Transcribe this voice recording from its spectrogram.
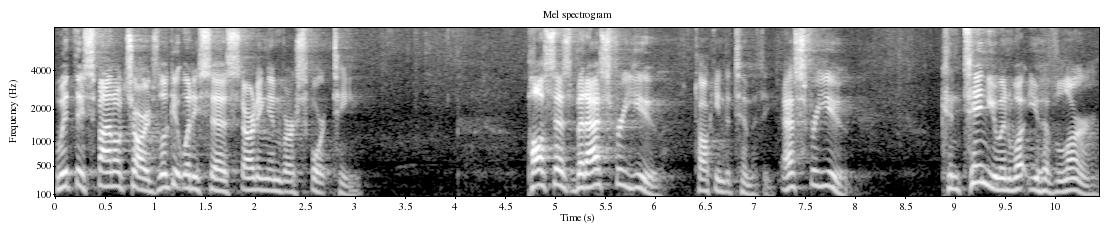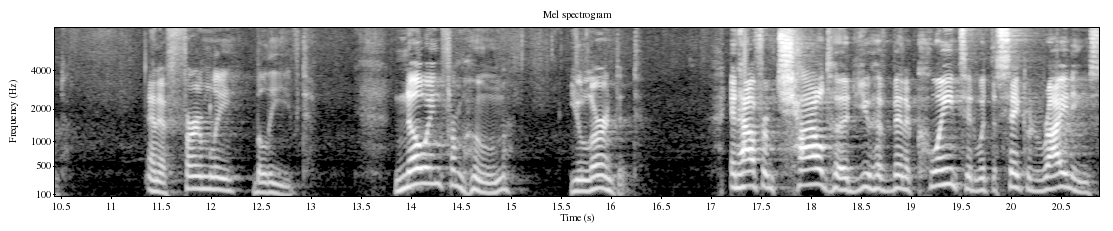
with this final charge, look at what he says starting in verse 14. Paul says, But as for you, talking to Timothy, as for you, continue in what you have learned and have firmly believed knowing from whom you learned it, and how from childhood you have been acquainted with the sacred writings,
